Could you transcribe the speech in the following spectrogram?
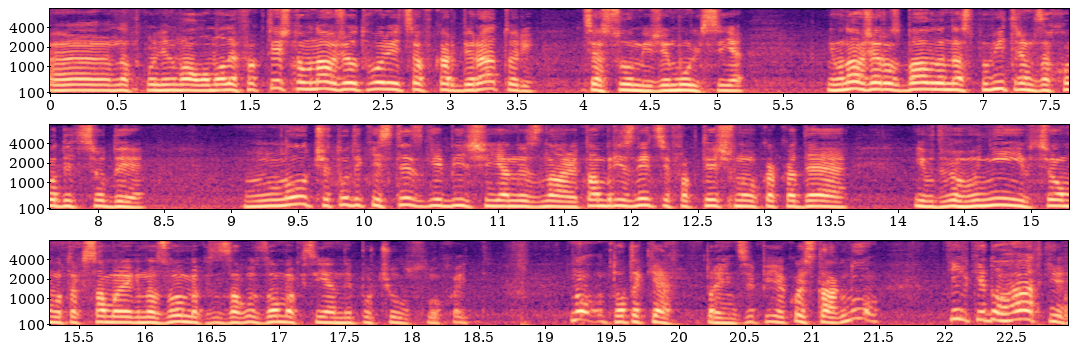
Е, над колінвалом, але фактично вона вже утворюється в карбюраторі, ця суміш, емульсія. І вона вже розбавлена з повітрям, заходить сюди. Ну, чи тут якийсь тиск є більший, я не знаю. Там різниці фактично у ККД і в двигуні, і в цьому, так само, як на Зомаксі я не почув, слухайте. Ну, то таке, в принципі, якось так. Ну, тільки догадки.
